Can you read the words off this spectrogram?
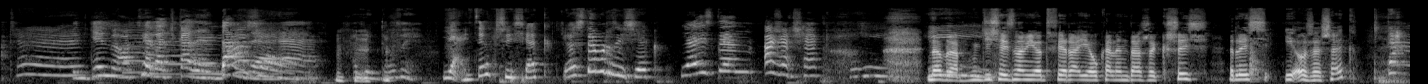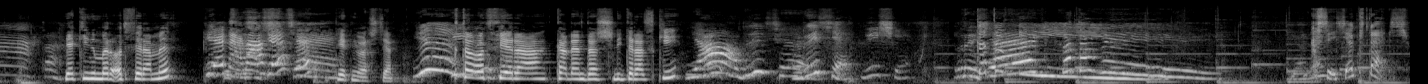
Cześć. Będziemy otwierać kalendarze. Adwentowe. Ja jestem Krzysiek. Ja jestem Rysiek. Ja jestem Orzeszek. Dobra, dzisiaj z nami otwierają kalendarze Krzyś, Ryś i Orzeszek. Jaki numer otwieramy? 15. 15. Kto otwiera kalendarz literacki? Ja, Rysiek. Rysiek. Rysiek. Rysiek. Krzysiek też.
